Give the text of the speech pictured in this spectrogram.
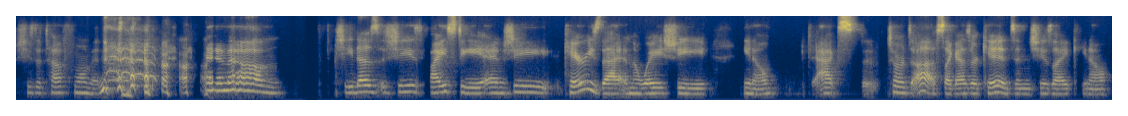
she's a tough woman. and um, she does, she's feisty and she carries that in the way she, you know, acts towards us like as her kids. And she's like, you know,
